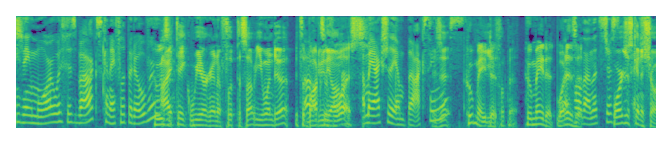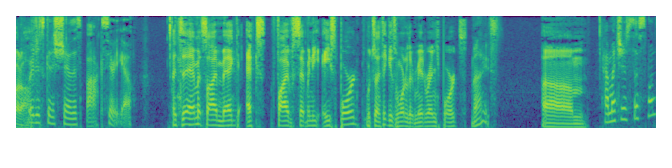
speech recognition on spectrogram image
anything more with this box? Can I flip it over? Who's- I think we are going to flip this up. You want to do it? It's a box of what? Am I actually unboxing Is it? this? Who made You it? flip it. Who made it? What Well, is hold it? on, let's just. We're just gonna show it off. We're just going to show this box. Here we go. It's the MSI Meg X570 Ace board, which I think is one of their mid-range boards. Nice. Um, How much is this one?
